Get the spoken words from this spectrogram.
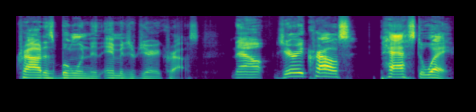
Crowd is booing the image of Jerry Krause. Now Jerry Krause passed away.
